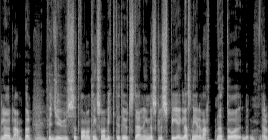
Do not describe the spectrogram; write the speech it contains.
glödlampor. För ljuset var någonting som var viktigt i utställningen. Det skulle speglas ner i vattnet och ja,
